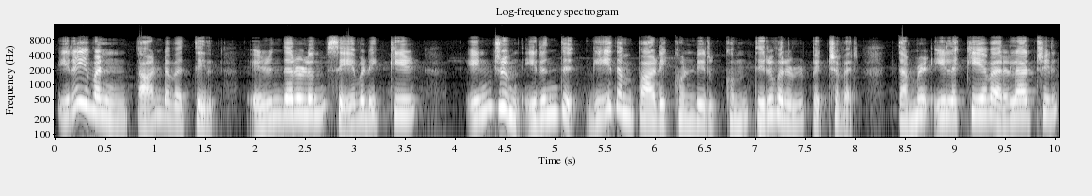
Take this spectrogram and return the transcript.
இறைவன் தாண்டவத்தில் எழுந்தருளும் சேவடிக்கீழ் என்றும் இருந்து கீதம் பாடிக்கொண்டிருக்கும் திருவருள் பெற்றவர். தமிழ் இலக்கிய வரலாற்றில்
